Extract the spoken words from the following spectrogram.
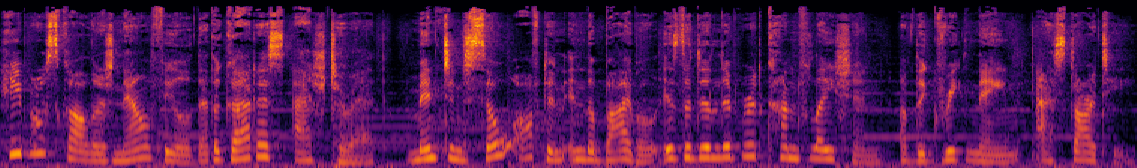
Hebrew scholars now feel that the goddess Ashtoreth, mentioned so often in the Bible, is a deliberate conflation of the Greek name Astarte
